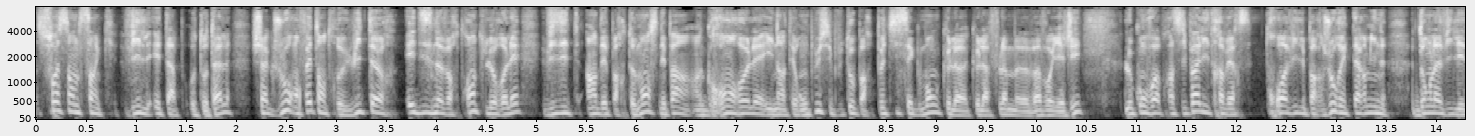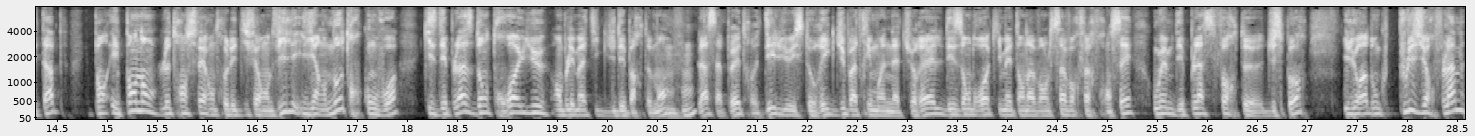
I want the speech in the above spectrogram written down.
65 villes étapes au total. Chaque jour, en fait, entre 8h et 19h30, le relais visite un département. Ce n'est pas un, un grand relais ininterrompu, c'est plutôt par petits segments que la, que la flamme va voyager. Le convoi principal, il traverse trois villes par jour et termine dans la ville étape. Et pendant le transfert entre les différentes villes, il y a un autre convoi qui se déplace dans trois lieux emblématiques du département. Là, ça peut être des lieux historiques, du patrimoine naturel, des endroits qui mettent en avant le savoir-faire français, ou même des places fortes euh, du sport. Il y aura donc plusieurs flammes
